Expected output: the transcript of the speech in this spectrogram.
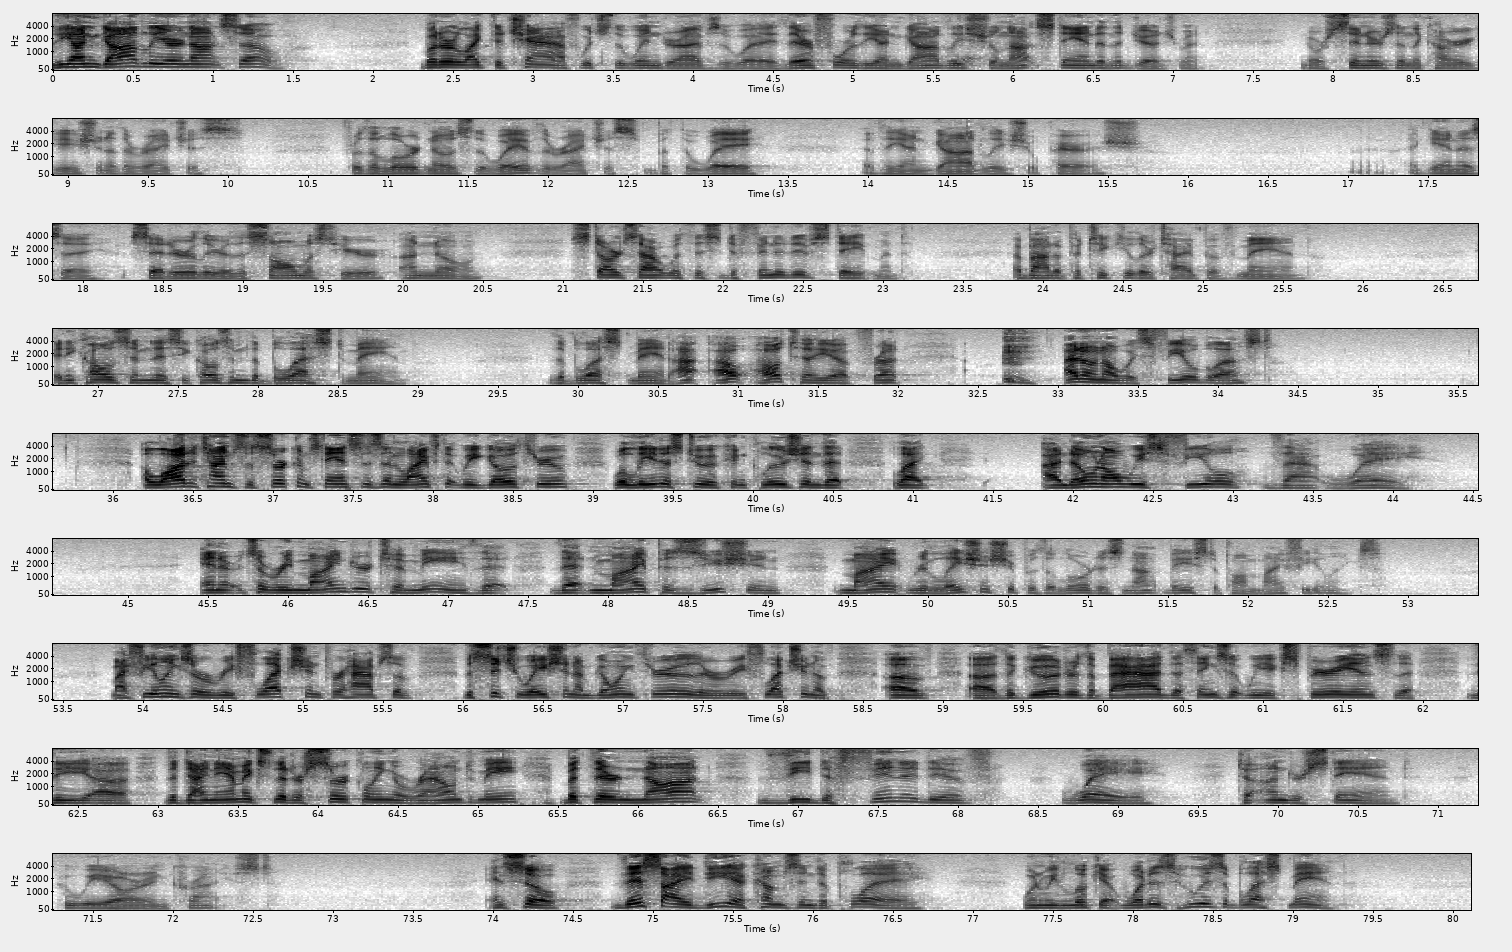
The ungodly are not so, but are like the chaff which the wind drives away. Therefore, the ungodly shall not stand in the judgment nor sinners in the congregation of the righteous. For the Lord knows the way of the righteous, but the way of the ungodly shall perish. Uh, again, as I said earlier, the psalmist here, unknown, starts out with this definitive statement about a particular type of man. And he calls him this he calls him the blessed man. The blessed man. I, will tell you up front, I don't always feel blessed. A lot of times, the circumstances in life that we go through will lead us to a conclusion that, like, I don't always feel that way. And it's a reminder to me that, that my position, my relationship with the Lord is not based upon my feelings. My feelings are a reflection, perhaps, of the situation I'm going through. They're a reflection of, of uh, the good or the bad, the things that we experience, the, the, uh, the dynamics that are circling around me. But they're not the definitive way to understand who we are in Christ. And so, this idea comes into play when we look at what is, who is a blessed man?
